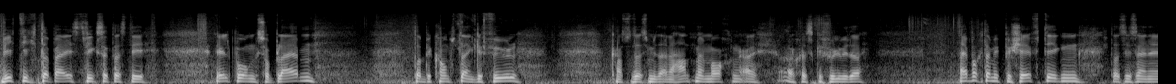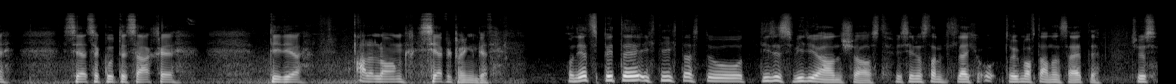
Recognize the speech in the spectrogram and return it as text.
wichtig dabei ist, wie gesagt, dass die Ellbogen so bleiben. Da bekommst du ein Gefühl, kannst du das mit einer Hand mal machen, auch das Gefühl wieder. Einfach damit beschäftigen, das ist eine sehr, sehr gute Sache, die dir allalong sehr viel bringen wird. Und jetzt bitte ich dich, dass du dieses Video anschaust. Wir sehen uns dann gleich drüben auf der anderen Seite. Tschüss.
